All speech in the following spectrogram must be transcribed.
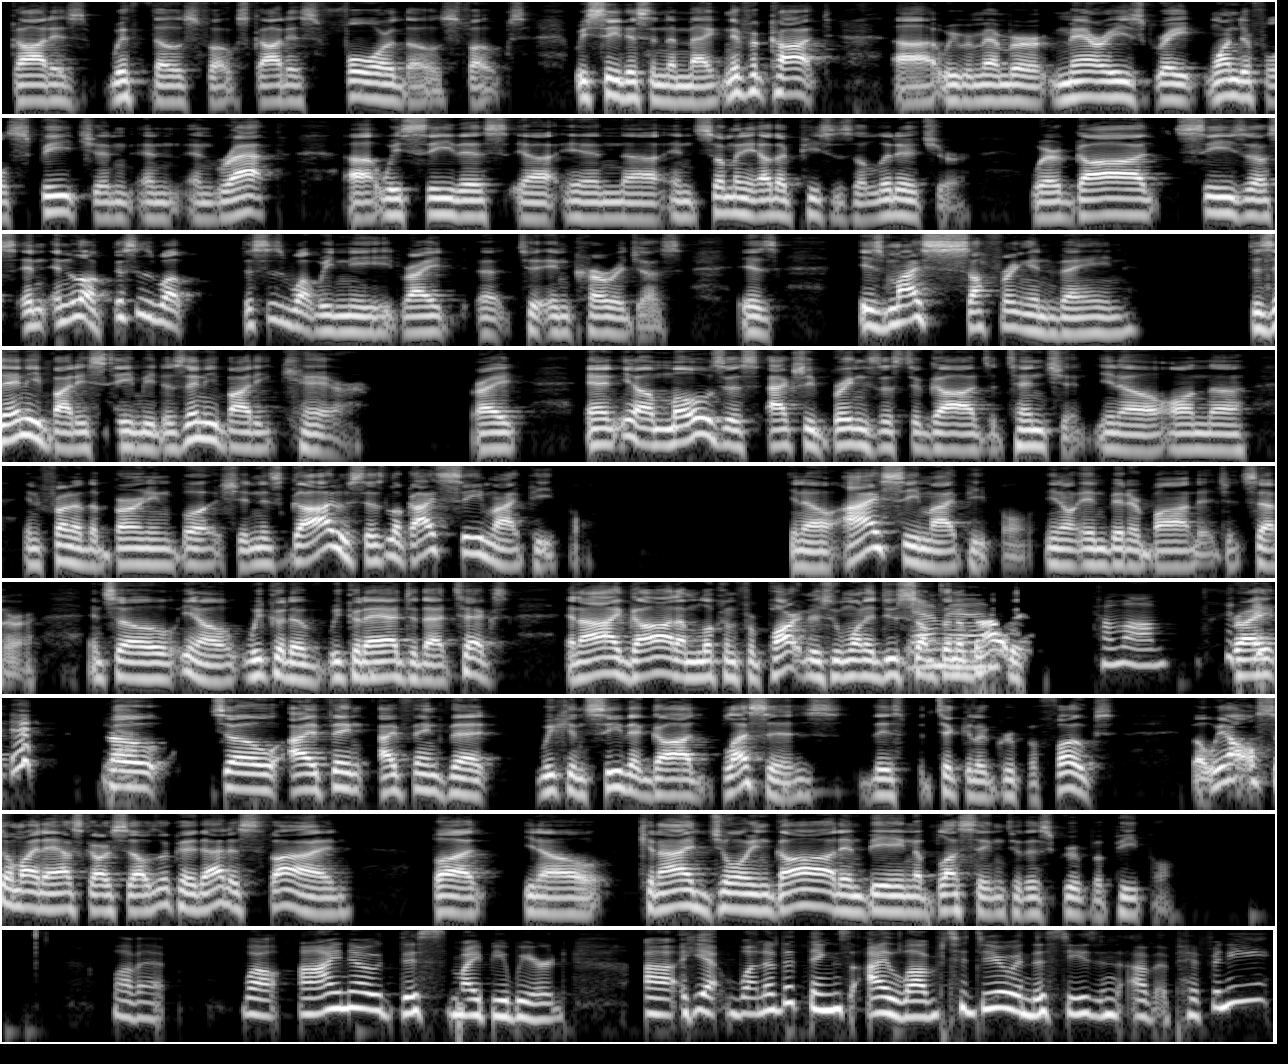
God is with those folks. God is for those folks. We see this in the Magnificat. Uh, we remember Mary's great, wonderful speech and, and, and rap. Uh, we see this uh, in, uh, in so many other pieces of literature where God sees us. And, and look, this is what this is what we need, right? Uh, to encourage us is is my suffering in vain? Does anybody see me? Does anybody care? Right? And you know, Moses actually brings this to God's attention, you know, on the in front of the burning bush. And it's God who says, Look, I see my people. You know, I see my people, you know, in bitter bondage, et cetera. And so, you know, we could have we could add to that text and I, God, I'm looking for partners who want to do something about it. Come on. Right. yeah. So, so I think, I think that we can see that God blesses this particular group of folks, but we also might ask ourselves, okay, that is fine, but you know, can I join God in being a blessing to this group of people? Love it. Well, I know this might be weird. Uh, yeah, one of the things I love to do in this season of Epiphany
